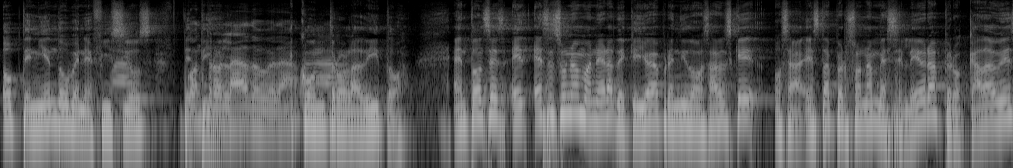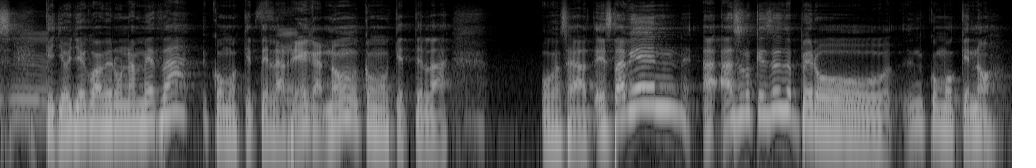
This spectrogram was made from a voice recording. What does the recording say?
obteniendo beneficios de Controlado, ¿verdad? Controladito. Entonces, e, esa es una manera de que yo he aprendido, ¿sabes qué? O sea, esta persona me celebra, pero cada vez mm. que yo llego a ver una meta, como que te la riega, ¿no? Como que te la... O sea, está bien, haz lo que sea, pero como que no.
